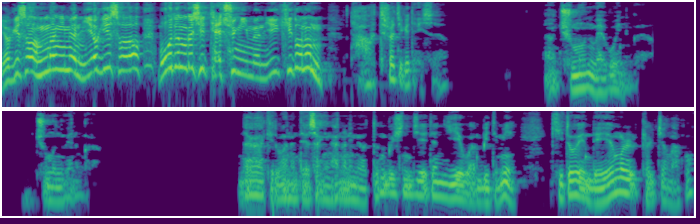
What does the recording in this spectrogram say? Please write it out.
여기서 엉망이면, 여기서 모든 것이 대충이면 이 기도는 다 흐트러지게 돼 있어요. 그냥 주문 외고 있는 거예요. 주문 외는 거라. 내가 기도하는 대상인 하나님이 어떤 분이신지에 대한 이해와 믿음이 기도의 내용을 결정하고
